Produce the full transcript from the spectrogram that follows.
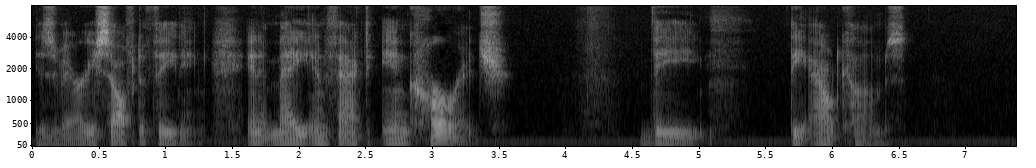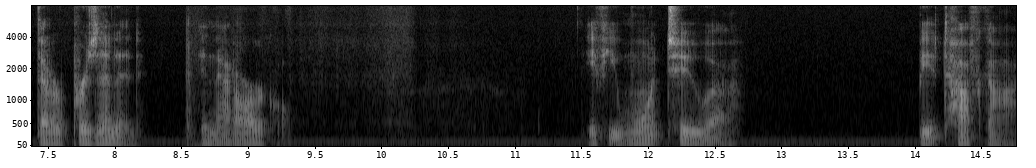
is very self defeating, and it may, in fact, encourage the, the outcomes that are presented in that article. If you want to uh, be a tough guy,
